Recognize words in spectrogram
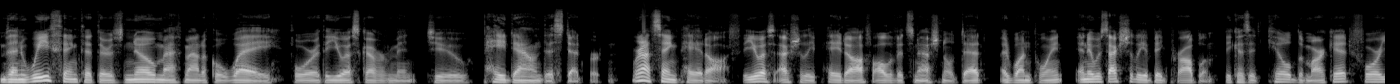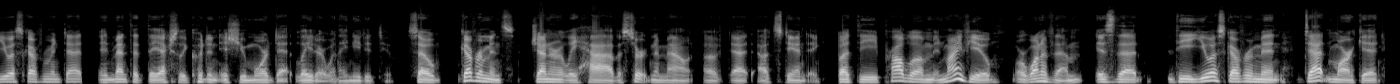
then we think that there's no mathematical way for the US government to pay down this debt burden. We're not saying pay it off. The US actually paid off all of its national debt at one point, and it was actually a big problem because it killed the market for US government debt. It meant that they actually couldn't issue more debt later when they needed to. So governments generally have a certain amount of debt outstanding. But the problem, in my view, or one of them, is that the US government debt market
